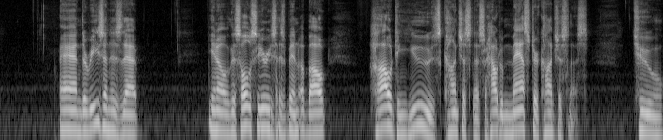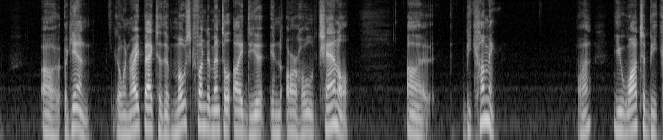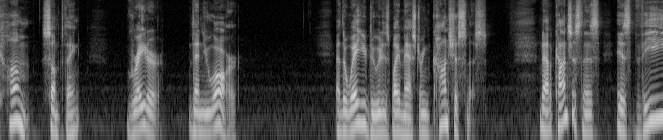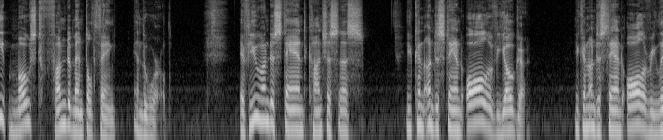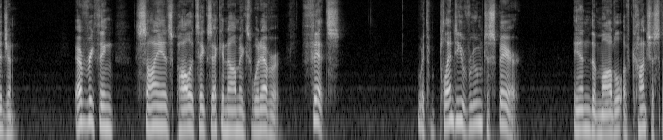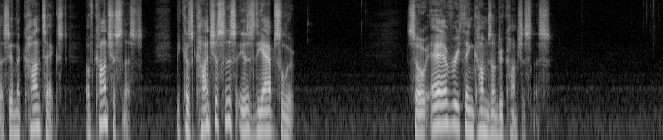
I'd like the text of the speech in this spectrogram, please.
And the reason is that, you know, this whole series has been about how to use consciousness or how to master consciousness to, uh, again, going right back to the most fundamental idea in our whole channel uh, becoming. What? You want to become something greater than you are. And the way you do it is by mastering consciousness. Now, consciousness is the most fundamental thing in the world. If you understand consciousness, you can understand all of yoga. You can understand all of religion. Everything, science, politics, economics, whatever, fits with plenty of room to spare in the model of consciousness, in the context of consciousness, because consciousness is the absolute. So everything comes under consciousness.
